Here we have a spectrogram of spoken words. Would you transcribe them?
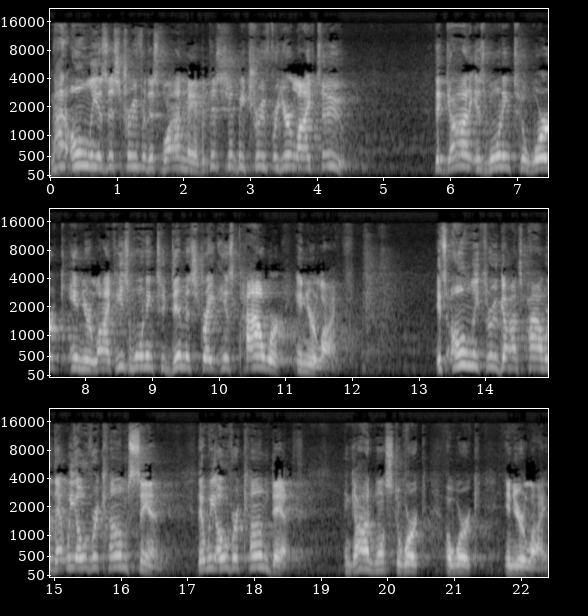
Not only is this true for this blind man, but this should be true for your life too. That God is wanting to work in your life, He's wanting to demonstrate His power in your life. It's only through God's power that we overcome sin, that we overcome death. And God wants to work a work in your life.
